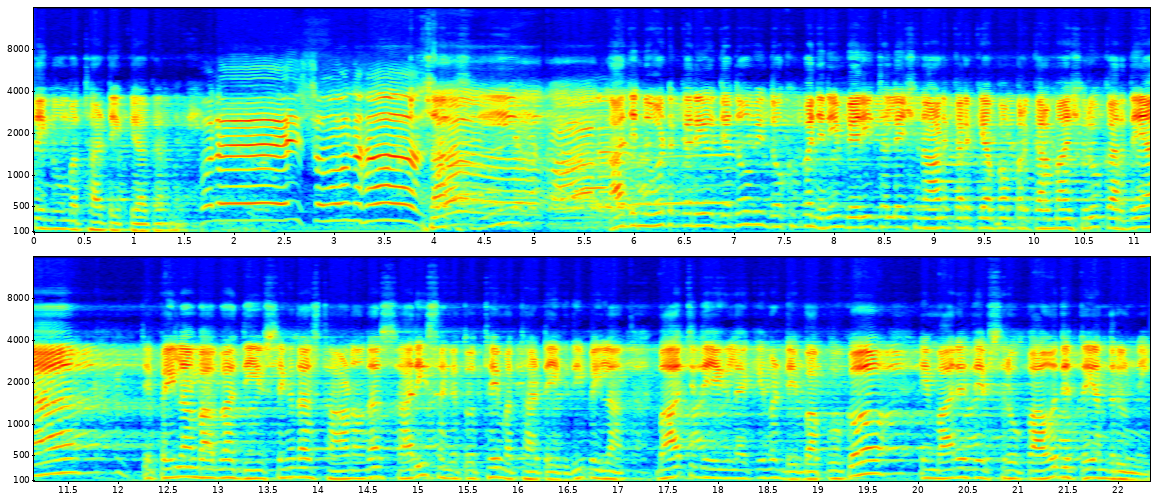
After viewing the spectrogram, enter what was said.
ਤੈਨੂੰ ਮੱਥਾ ਟੇਕਿਆ ਕਰਨਗੇ। ਬੋਲੇ ਸੋਨਹਾ। ਸਤਿ ਅੱਜ ਨੋਟ ਕਰਿਓ ਜਦੋਂ ਵੀ ਦੁੱਖ ਭੰਜਨੀ ਬੇਰੀ ਥੱਲੇ ਇਸ਼ਨਾਨ ਕਰਕੇ ਆਪਾਂ ਪ੍ਰਕਰਮਾ ਸ਼ੁਰੂ ਕਰਦੇ ਆਂ ਤੇ ਪਹਿਲਾਂ ਬਾਬਾ ਦੀਪ ਸਿੰਘ ਦਾ ਸਥਾਨ ਆਉਂਦਾ ਸਾਰੀ ਸੰਗਤ ਉੱਥੇ ਮੱਥਾ ਟੇਕਦੀ ਪਹਿਲਾਂ। ਬਾਅਦ ਚ ਦੇਗ ਲੈ ਕੇ ਵੱਡੇ ਬਾਪੂ ਕੋ ਇਹ ਮਾਰੇ ਦੇਵ ਸਰੂਪਾਓ ਦਿੱਤੇ ਅੰਦਰੂਨੀ।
